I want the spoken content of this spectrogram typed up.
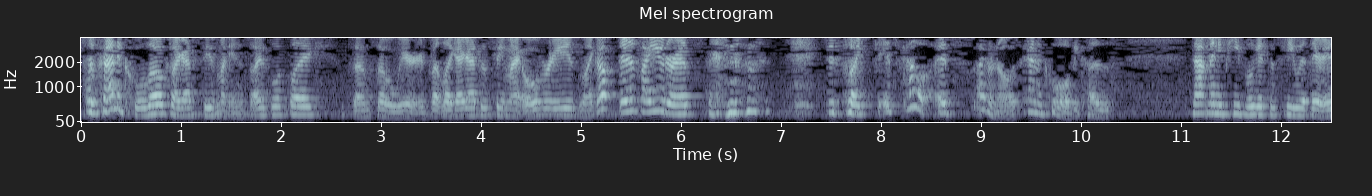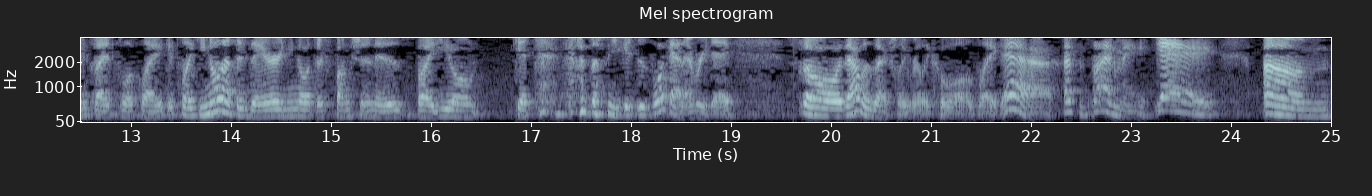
it was kind of cool though, because I got to see what my insides look like. It sounds so weird, but like I got to see my ovaries, and like, oh, there's my uterus. just like it's kind of, it's I don't know, it's kind of cool because not many people get to see what their insides look like. It's like you know that they're there and you know what their function is, but you don't get to, you get to look at every day. So that was actually really cool. I was like, yeah, that's inside of me. Yay! Um,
